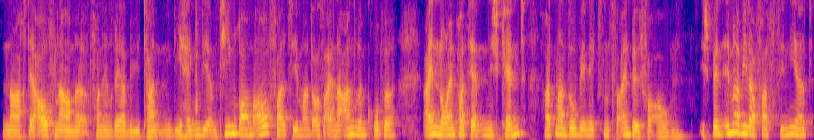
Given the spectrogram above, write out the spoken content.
nach der Aufnahme von den Rehabilitanten. Die hängen wir im Teamraum auf. Falls jemand aus einer anderen Gruppe einen neuen Patienten nicht kennt, hat man so wenigstens ein Bild vor Augen. Ich bin immer wieder fasziniert,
